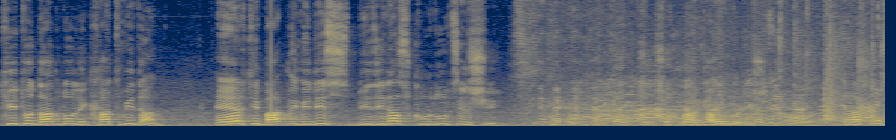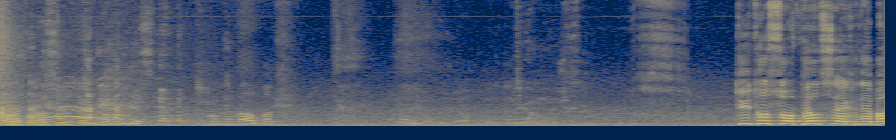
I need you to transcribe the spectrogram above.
თითო დაგდული ქათმიდან ერთი ბაყვი მიდის ბიზნეს ქურდულ წილში. მარგავი გულიში ხო. რა ხჭის პროფესიული ტექნოლოგიის პრობლემა ალბათ. რაიბო თითო სოფელს ეხნება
